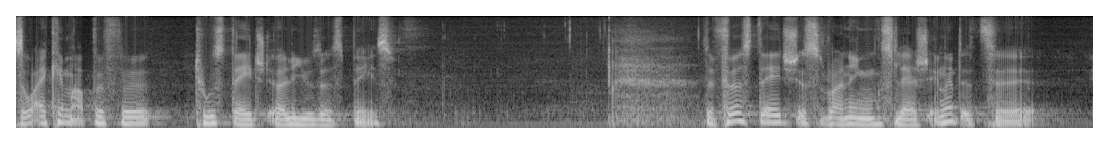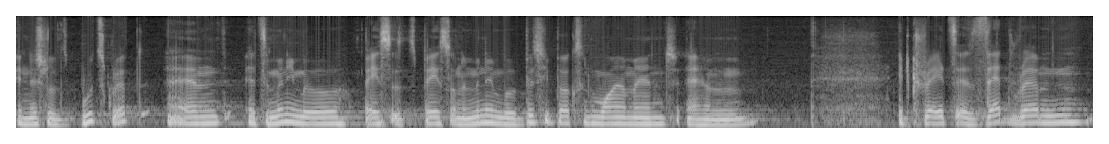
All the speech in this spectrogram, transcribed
So I came up with a two-staged early user space. The first stage is running slash init. It's a initial boot script, and it's minimal base. It's based on a minimal busybox environment. Um, it creates a ZRAM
